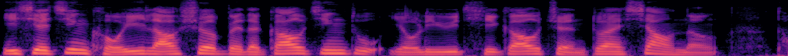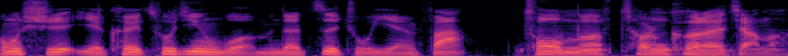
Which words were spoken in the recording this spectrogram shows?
一些进口医疗设备的高精度有利于提高诊断效能，同时也可以促进我们的自主研发。从我们超声科来讲呢，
